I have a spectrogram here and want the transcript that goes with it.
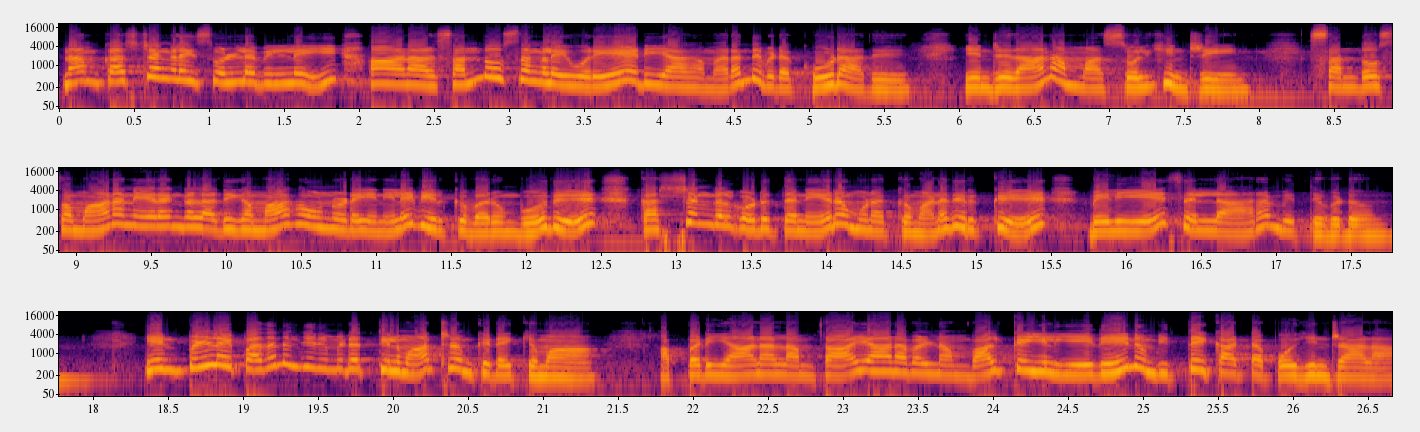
நாம் கஷ்டங்களை சொல்லவில்லை ஆனால் சந்தோஷங்களை ஒரே அடியாக மறந்துவிடக் கூடாது என்றுதான் அம்மா சொல்கின்றேன். சந்தோஷமான நேரங்கள் அதிகமாக உன்னுடைய நிலைவிற்கு வரும்போது கஷ்டங்கள் கொடுத்த நேரம் உனக்கு மனதிற்கு வெளியே செல்ல ஆரம்பித்துவிடும். என் பிள்ளை பதினஞ்சு நிமிடத்தில் மாற்றம் கிடைக்குமா? அப்படியானால் நம் தாயானவள் நம் வாழ்க்கையில் ஏதேனும் வித்தை காட்டப் போகின்றாளா?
